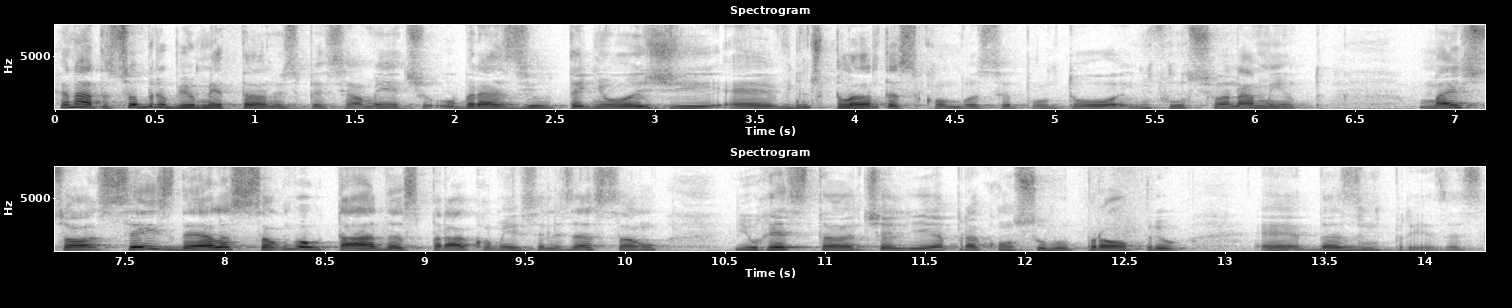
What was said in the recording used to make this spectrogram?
Renata, sobre o biometano especialmente, o Brasil tem hoje é, 20 plantas, como você pontuou, em funcionamento, mas só seis delas são voltadas para a comercialização e o restante ali é para consumo próprio é, das empresas.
